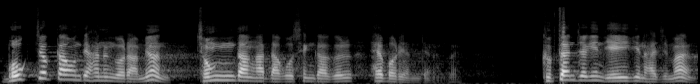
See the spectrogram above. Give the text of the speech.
목적 가운데 하는 거라면 정당하다고 생각을 해버려야 되는 거예요. 극단적인 예이긴 하지만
